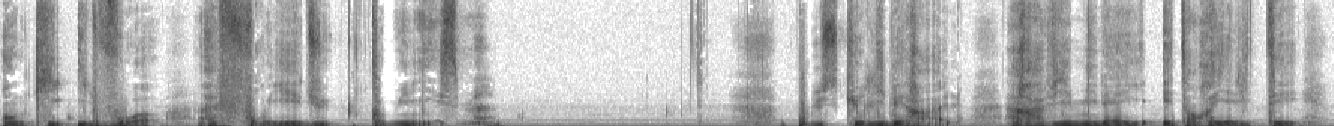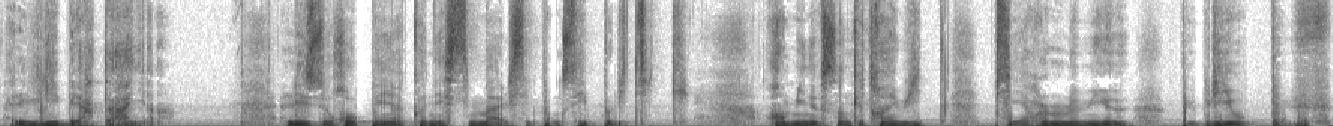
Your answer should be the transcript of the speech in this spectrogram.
en qui il voit un fourrier du communisme. Plus que libéral, Javier Milei est en réalité libertarien les Européens connaissent mal cette pensée politique. En 1988, Pierre Lemieux publie au PUF,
